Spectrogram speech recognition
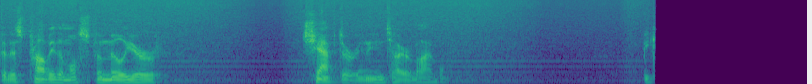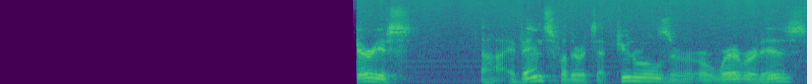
that is probably the most familiar chapter in the entire Bible. Various uh, events, whether it's at funerals or, or wherever it is,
